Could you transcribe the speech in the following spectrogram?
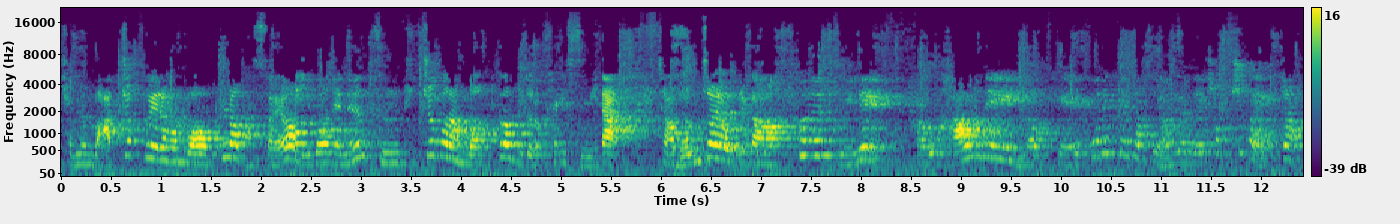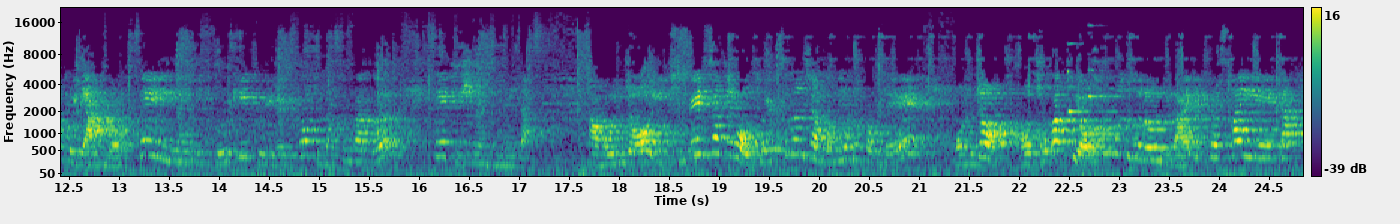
전면부 앞쪽 부위를 한번 풀어봤어요. 이번에는 등 뒤쪽을 한번 풀어보도록 하겠습니다. 자, 먼저요 우리가 풀 부위는 바로 가운데에 이렇게 꼬리뼈에서 연결된 척추가 있죠? 그 양 옆에 있는 이 돌기 부위를 풀어준다고 생각을 해주시면 됩니다. 자, 먼저 이 두 개짜리를 어떻게 푸는지 한번 해볼 건데, 먼저, 어, 저 같은 여성분들은 이 날개뼈 사이에 딱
